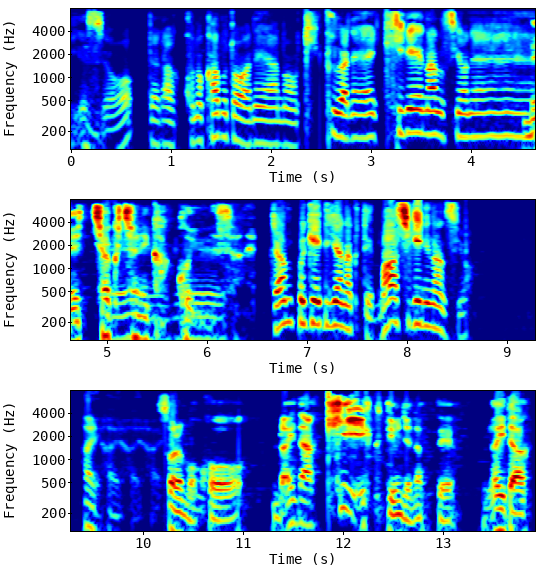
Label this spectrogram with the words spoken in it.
いいですよ。だから、この兜はね、あの、キックがね、綺麗なんですよね。めちゃくちゃにかっこいいんですよね。ジャンプ蹴りじゃなくて、回し蹴りなんですよ。はいはいはいはい。それもこう、ライダーキックって言うんじゃなくて、ライダー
